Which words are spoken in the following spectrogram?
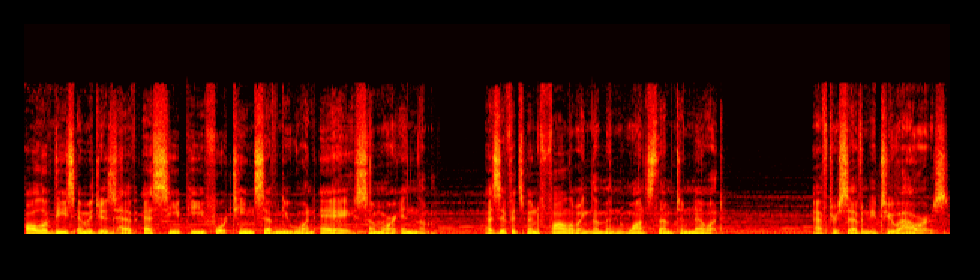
all of these images have SCP-1471-A somewhere in them, as if it's been following them and wants them to know it. After 72 hours,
